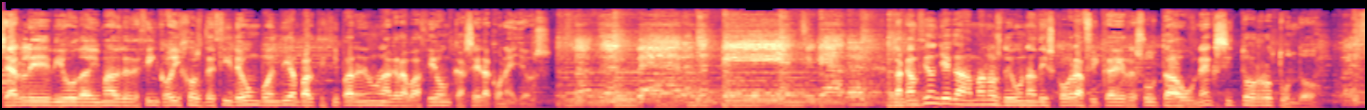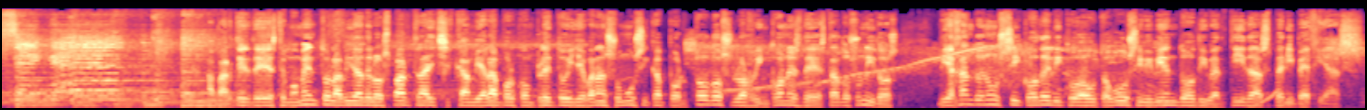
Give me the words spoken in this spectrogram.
Shirley, viuda y madre de cinco hijos, decide un buen día participar en una grabación casera con ellos. La canción llega a manos de una discográfica y resulta un éxito rotundo. A partir de este momento, la vida de los Partridge cambiará por completo y llevarán su música por todos los rincones de Estados Unidos, viajando en un psicodélico autobús y viviendo divertidas peripecias.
